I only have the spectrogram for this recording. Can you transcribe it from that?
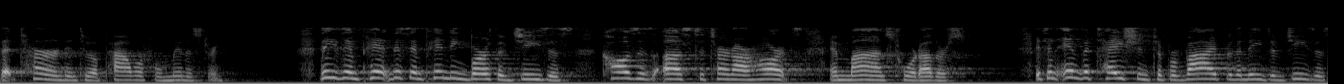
that turned into a powerful ministry. Imp- this impending birth of Jesus causes us to turn our hearts and minds toward others. It's an invitation to provide for the needs of Jesus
